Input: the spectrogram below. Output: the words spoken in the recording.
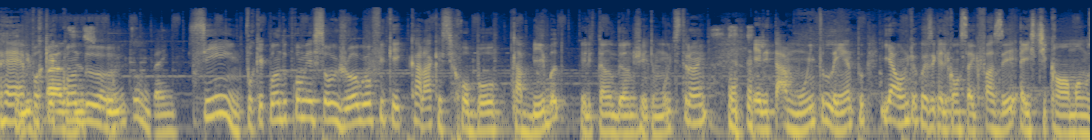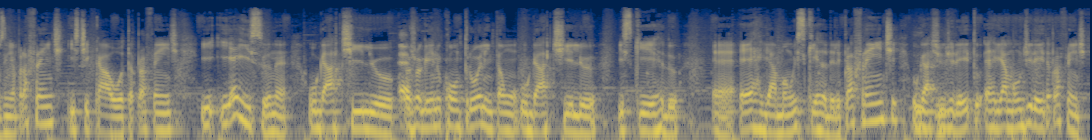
É, Ele porque quando. Muito bem. Sim, porque quando começou o jogo eu fiquei, caraca, esse robô tá bêbado, ele tá andando de jeito muito estranho, ele tá muito lento, e a única coisa que ele consegue fazer é esticar uma mãozinha pra frente, esticar a outra pra frente. E, e é isso, né? O gatilho. É. Eu joguei no controle, então o gatilho esquerdo é, ergue a mão esquerda dele pra frente, o gatilho uhum. direito ergue a mão direita pra frente.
